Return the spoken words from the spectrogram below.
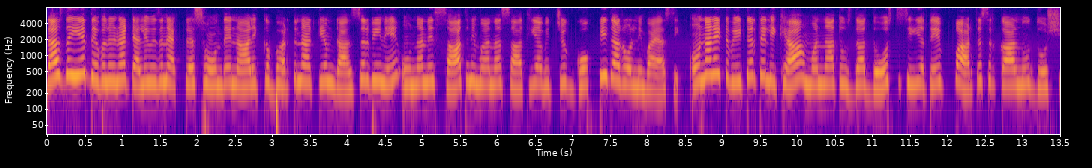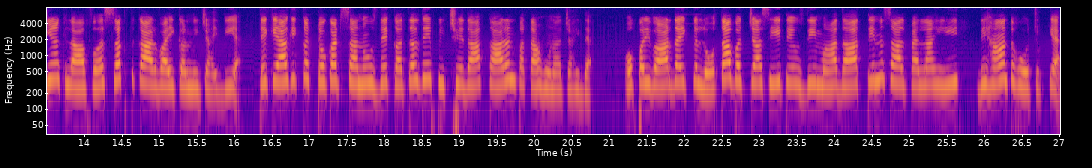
ਦੱਸ ਦਈਏ, ਦੇਵੋਲੀਨਾ ਟੈਲੀਵਿਜ਼ਨ ਐਕਟ੍ਰੈਸ ਹੋਣ ਦੇ ਨਾਲ ਇੱਕ ਭਰਤਨਾਟਿਅਮ ਡਾਂਸਰ ਵੀ ਨੇ। ਉਹਨਾਂ ਨੇ ਸਾਥ ਨਿਭਾਣਾ ਸਾਥੀਆ ਵਿੱਚ ਗੋਪੀ ਦਾ ਰੋਲ ਨਿਭਾਇਆ ਸੀ। ਉਹਨਾਂ ਨੇ ਟਵਿੱਟਰ ਤੇ ਲਿਖਿਆ ਅਮਰਨਾਥ ਉਸ ਦਾ ਦੋਸਤ ਸੀ ਅਤੇ ਭਾਰਤ ਸਰਕਾਰ ਨੂੰ ਦੋਸ਼ੀਆਂ ਖਿਲਾਫ ਸਖਤ ਕਾਰਵਾਈ ਕਰਨੀ ਚਾਹੀਦੀ ਹੈ। ਤੇ ਕਿਹਾ ਕਿ ਘੱਟੋ ਘੱਟ ਸਾਨੂੰ ਉਸ ਦੇ ਕਤਲ ਦੇ ਪਿੱਛੇ ਦਾ ਕਾਰਨ ਪਤਾ ਹੋਣਾ ਚਾਹੀਦਾ ਹੈ। ਉਹ ਪਰਿਵਾਰ ਦਾ ਇੱਕ ਲੋਤਾ ਬੱਚਾ ਸੀ ਤੇ ਉਸ ਦੀ ਮਾਂ ਦਾ 3 ਸਾਲ ਪਹਿਲਾਂ ਹੀ ਦਿਹਾਂਤ ਹੋ ਚੁੱਕਿਆ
